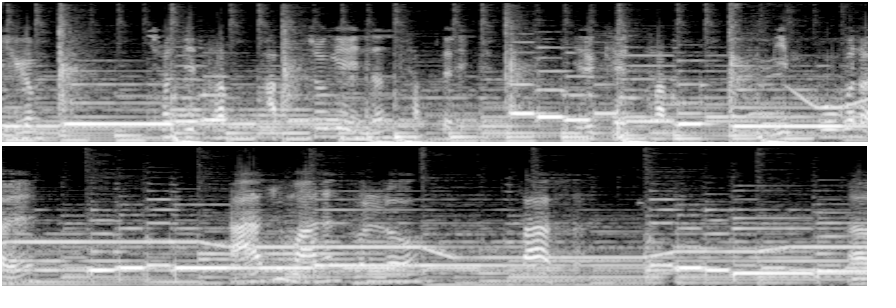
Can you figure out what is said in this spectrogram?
지금 천지탑 앞쪽에 있는 탑들입니다. 이렇게 탑 밑부분을 아주 많은 돌로 쌓아서 어,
